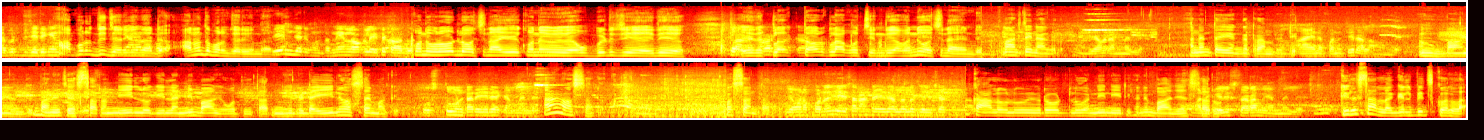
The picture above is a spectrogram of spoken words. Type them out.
అభివృద్ధి జరిగింది? అభివృద్ధి జరిగిందంటే అనంతపురం జరిగిందండి. ఏం జరిగి ఉంటుంది నేను లోకల్ అయితే కాదు. కొన్ని రోడ్లు వచ్చినాయి కొన్ని బ్రిడ్జ్ ఇది ఇది క్లాక్. టవర్ క్లాక్ వచ్చింది అవన్నీ వచ్చినాయండి. మారుతి నగర్. ఎవరు ఎమ్మెల్యే? అనంత వెంకటరామరెడ్డి. ఆయన పనితీరు ఎలా ఉంది? బాగానే ఉంది బాగానే చేస్తారు. నీళ్ళు గీళ్ళు అన్నీ బాగా వదులుతారు. నీళ్ళు డైలీ వస్తాయి మాకు. వస్తూ ఉంటారు ఏరియాకి ఎమ్మెల్యే? ఆ, వస్తారు వస్తుంటారు ఏమైనా పనులు చేశారంటే ఐదేళ్ళలో గెలిచాక కాలువలు రోడ్లు అన్నీ నీట్గానే బాగా చేస్తారు. గెలుస్తారా మీ ఎమ్మెల్యే? గెలుస్తాను గెలిపించుకోవాలా.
